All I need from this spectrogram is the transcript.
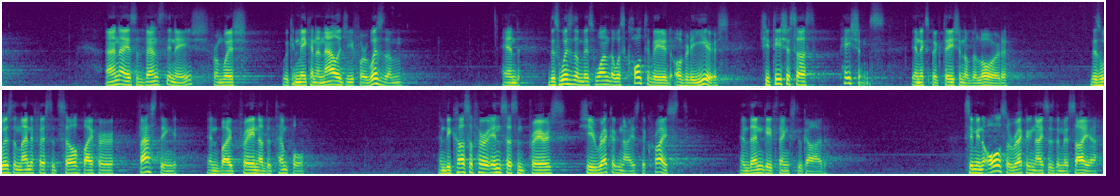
Anna is advanced in age, from which we can make an analogy for wisdom. And this wisdom is one that was cultivated over the years. She teaches us patience in expectation of the Lord. This wisdom manifests itself by her fasting and by praying at the temple. And because of her incessant prayers, she recognized the Christ and then gave thanks to God. Simeon also recognizes the Messiah,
